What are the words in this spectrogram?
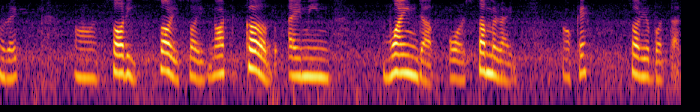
all right uh, sorry sorry sorry not curb i mean wind up or summarize okay? Sorry about that.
